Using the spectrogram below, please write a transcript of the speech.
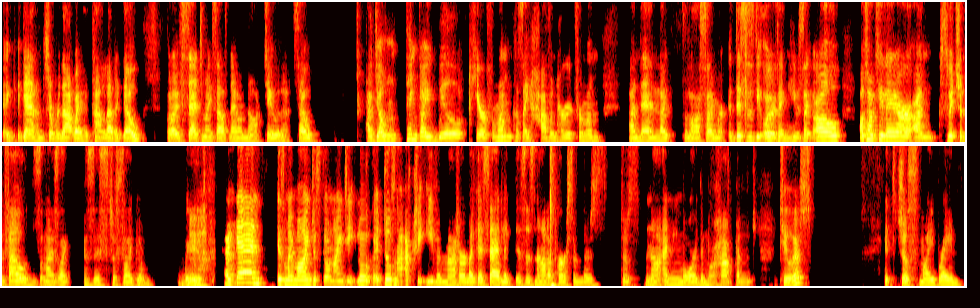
again, I'm stubborn that way. I can't let it go. But I've said to myself now I'm not doing it. So I don't think I will hear from him because I haven't heard from him. And then like the last time, this is the other thing. He was like, "Oh, I'll talk to you later. I'm switching phones," and I was like, "Is this just like a weird?" Again, is my mind just go ninety? Look, it doesn't actually even matter. Like I said, like this is not a person. There's there's not any more than what happened to it. It's just my brain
